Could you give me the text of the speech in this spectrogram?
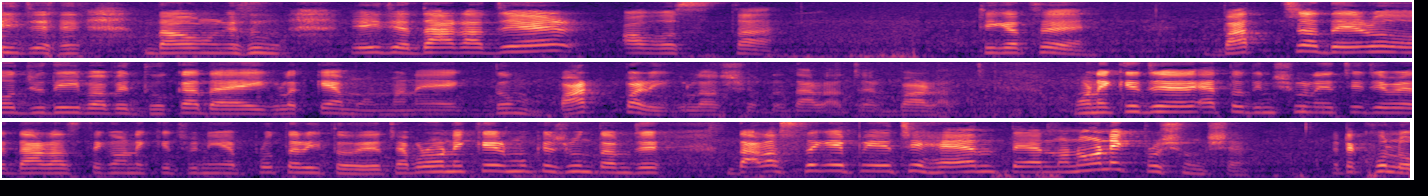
এই যে, দাও, এই যে দারাজের অবস্থা। ঠিক আছে? বাচ্চাদেরও যদি এইভাবে ধোকা দেয়, এগুলো কেমন? মানে একদম বাটপার এগুলো আসলে, দারাজ আর বারাজ। অনেকে যে এতদিন শুনেছি যে দারাজ থেকে অনেক কিছু নিয়ে প্রতারিত হয়েছে। আবার অনেকের মুখে শুনতাম যে দারাজ থেকে পেয়েছে হ্যান ত্যান মানে অনেক প্রশংসা। এটা খোলো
